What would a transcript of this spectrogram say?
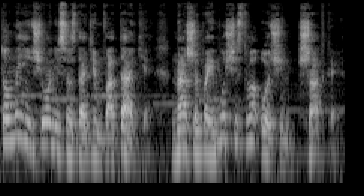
то мы ничего не создадим в атаке. Наше преимущество очень шаткое.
